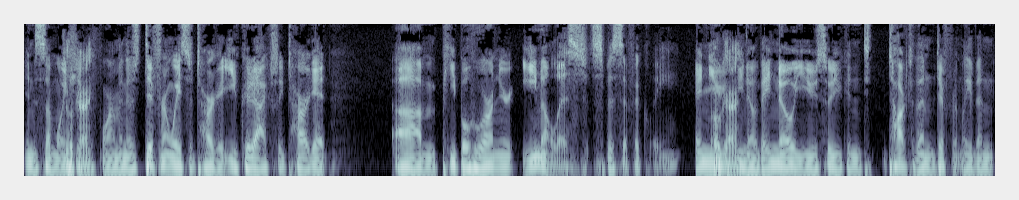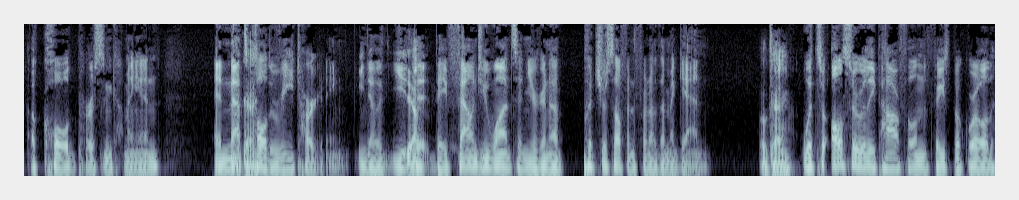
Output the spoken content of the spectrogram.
in some way, shape, or form. And there's different ways to target. You could actually target um, people who are on your email list specifically, and you Okay. you know they know you, so you can t- talk to them differently than a cold person coming in, and that's Okay. called retargeting. You know, you, Yep. they, they found you once, and you're gonna put yourself in front of them again Okay. what's also really powerful in the Facebook world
